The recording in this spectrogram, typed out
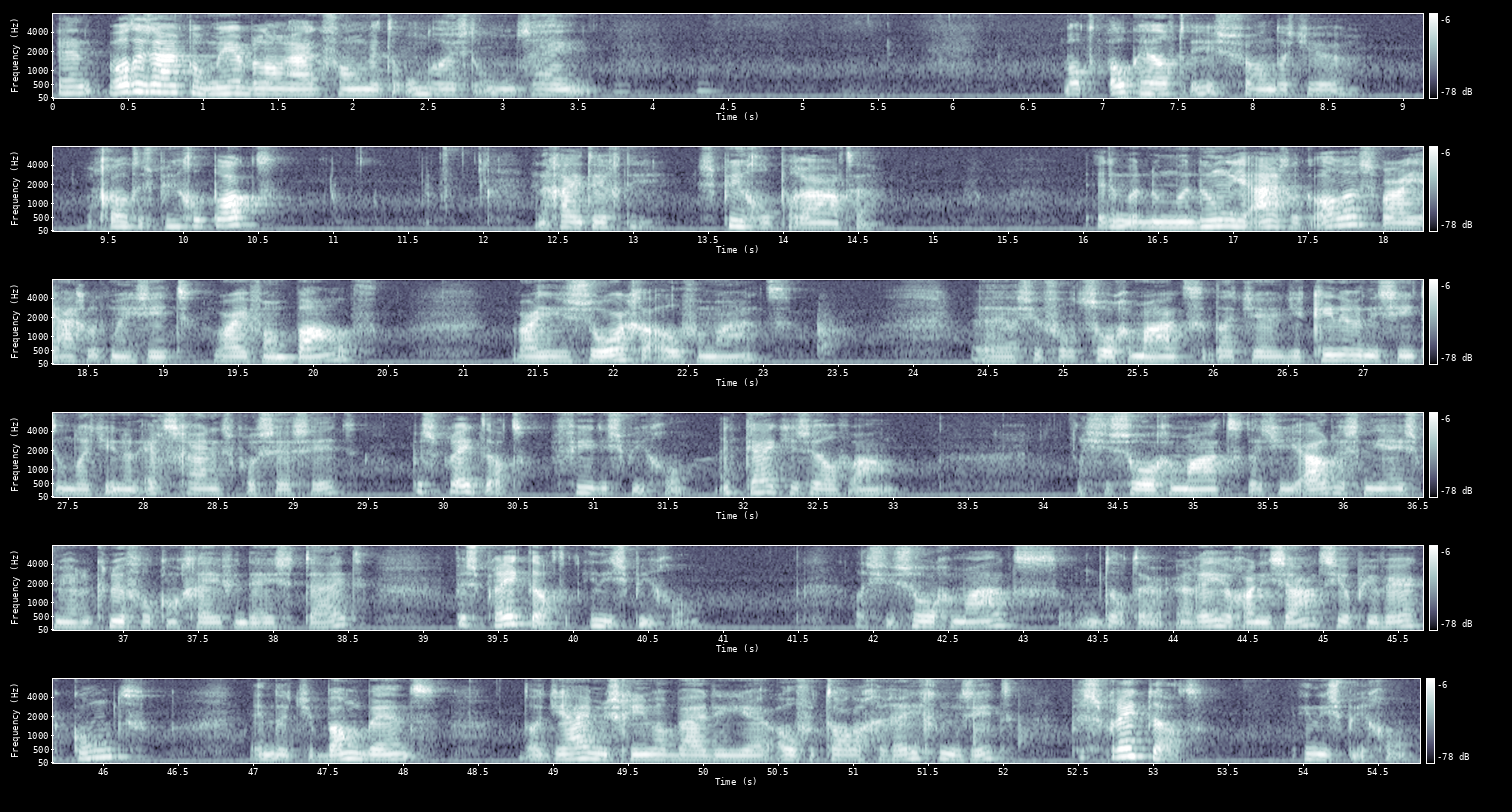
En wat is eigenlijk nog meer belangrijk van met de onrust om ons heen? Wat ook helpt is van dat je een grote spiegel pakt. En dan ga je tegen die spiegel praten. En dan benoem je eigenlijk alles waar je eigenlijk mee zit. Waar je van baalt. Waar je je zorgen over maakt. Uh, als je bijvoorbeeld zorgen maakt dat je je kinderen niet ziet omdat je in een echtscheidingsproces zit. Bespreek dat via die spiegel. En kijk jezelf aan. Als je zorgen maakt dat je je ouders niet eens meer een knuffel kan geven in deze tijd, bespreek dat in die spiegel. Als je zorgen maakt omdat er een reorganisatie op je werk komt en dat je bang bent dat jij misschien wel bij die uh, overtallige regeling zit, bespreek dat in die spiegel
